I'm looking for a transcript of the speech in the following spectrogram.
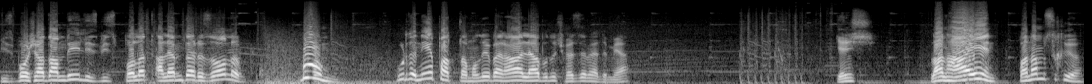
Biz boş adam değiliz biz Polat Alemdar'ız oğlum. Bum. Burada niye patlamalıyor ben hala bunu çözemedim ya. Genç. Lan hain. Bana mı sıkıyor?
